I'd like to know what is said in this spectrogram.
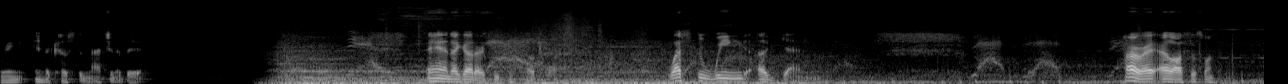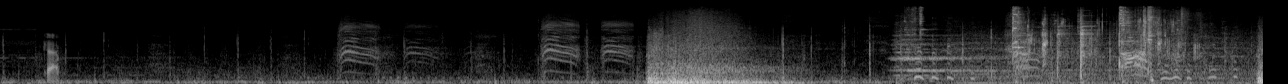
ring in a custom match in a bit. And I got our people. Okay. West Wing again. Alright, I lost this one. Cap.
